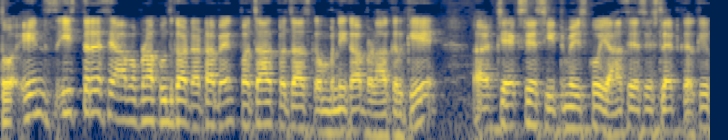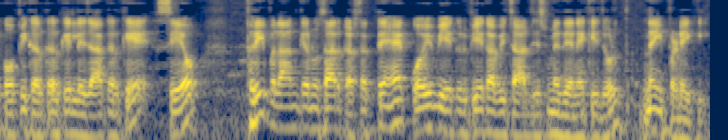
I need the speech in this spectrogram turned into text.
तो इन, इस तरह से आप अपना खुद का डाटा बैंक 50 50 कंपनी का बढ़ा करके चेक से सीट में इसको यहाँ से ऐसे सिलेक्ट करके कॉपी कर करके ले जा करके सेव फ्री प्लान के अनुसार कर सकते हैं, कोई भी एक रुपये का भी चार्ज इसमें देने की ज़रूरत नहीं पड़ेगी।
